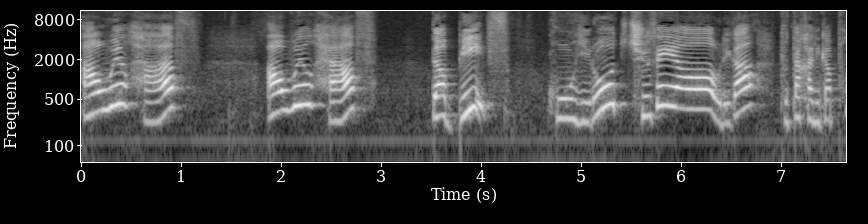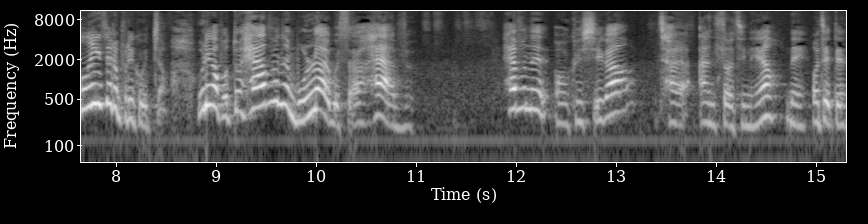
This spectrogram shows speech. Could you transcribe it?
I will have, I will have the beef. 고기로 주세요. 우리가 부탁하니까 please를 부리고 있죠. 우리가 보통 have는 뭘로 알고 있어요? have. have는 어, 글씨가 잘 안 써지네요. 네, 어쨌든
